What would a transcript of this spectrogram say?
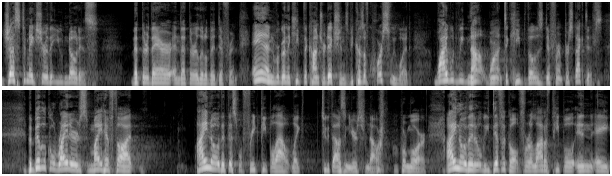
just to make sure that you notice that they're there and that they're a little bit different. And we're going to keep the contradictions because, of course, we would. Why would we not want to keep those different perspectives? The biblical writers might have thought, I know that this will freak people out like 2,000 years from now or more. I know that it will be difficult for a lot of people in a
